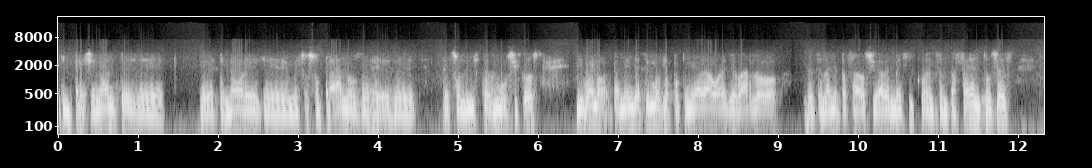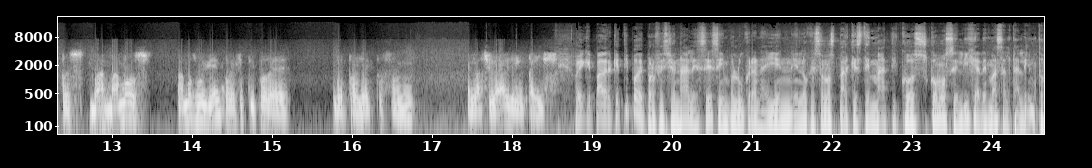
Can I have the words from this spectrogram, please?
impresionantes, de, tenores, de mezzosopranos, de, solistas, músicos. Y bueno, también ya tuvimos la oportunidad de ahora llevarlo desde el año pasado a Ciudad de México, en Santa Fe. Entonces, pues vamos, vamos muy bien con ese tipo de, de proyectos en, en la ciudad y en el país. Oye, qué padre, ¿qué tipo de profesionales eh, se involucran ahí en, lo que son los parques temáticos? ¿Cómo se elige además al talento?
